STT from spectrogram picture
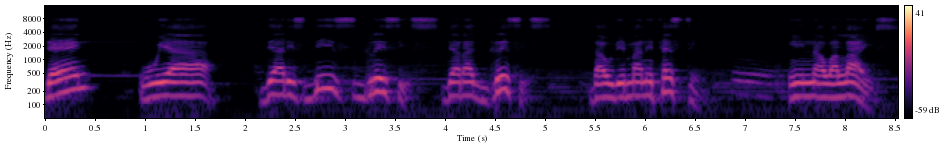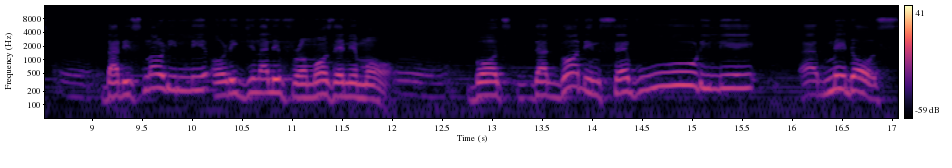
then we are there is these graces. There are graces that will be manifesting mm. in our lives. Mm. That is not really originally from us anymore, mm. but that God Himself, who really uh, made us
